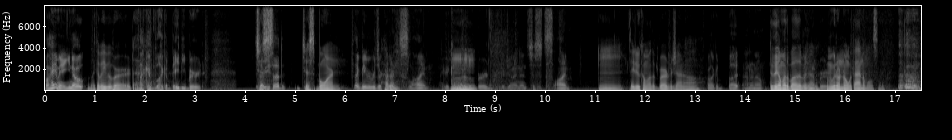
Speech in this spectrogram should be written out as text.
Well, hey, man. You know, like a baby bird, like a like a baby bird. What you just said? just born. I feel like baby birds are covered in slime. Like they come out of the Mhm. bird vagina, it's just slime, Mm, they do come out of the bird vagina. Huh? or like a butt. I don't know. Do they come out of the butt of the I don't know, vagina? I mean, we don't know with animals like.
